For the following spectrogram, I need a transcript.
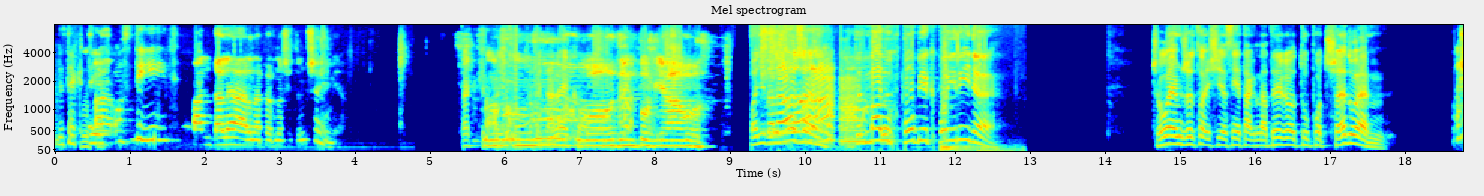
Detektyw A- Ostit. Pan Dalear na pewno się tym przejmie. Tak, O, ale trochę daleko. Głodem powiało. Panie Dalarze! Ten maluch pobiegł po Irinę! Czułem, że coś jest nie tak, dlatego tu podszedłem.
